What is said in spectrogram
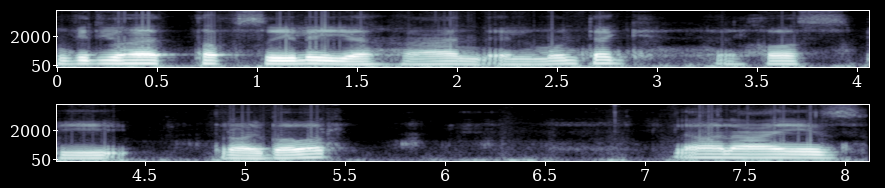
فيديوهات تفصيلية عن المنتج الخاص ب Tripower لو أنا عايز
